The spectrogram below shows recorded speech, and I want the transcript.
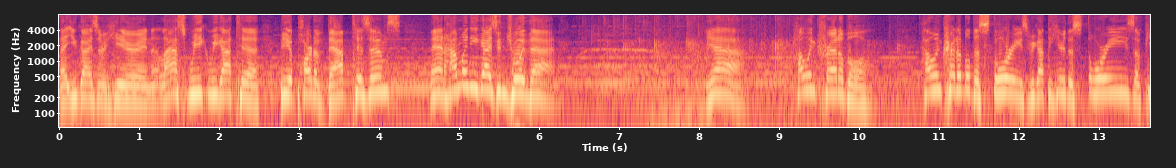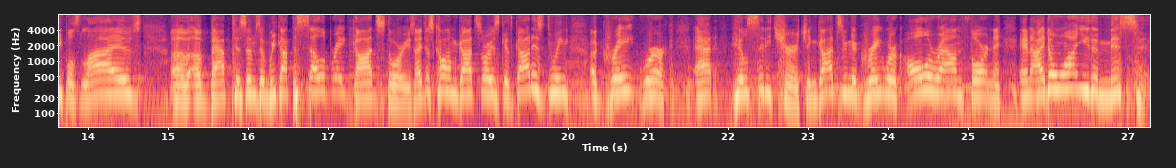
that you guys are here. And last week we got to be a part of baptisms. Man, how many of you guys enjoyed that? Yeah. How incredible. How incredible the stories. We got to hear the stories of people's lives, of, of baptisms, and we got to celebrate God's stories. I just call them God stories because God is doing a great work at Hill City Church, and God's doing a great work all around Thornton, and I don't want you to miss it.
